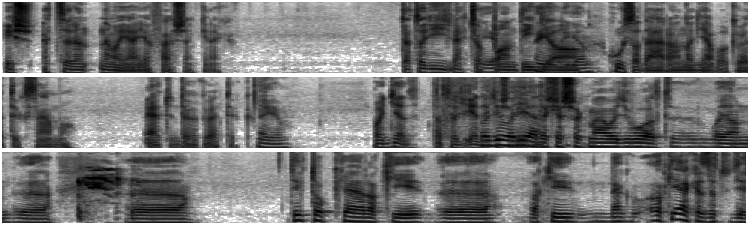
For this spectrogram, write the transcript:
és egyszerűen nem ajánlja fel senkinek. Tehát, hogy így megcsappant Igen, így igen, a igen. 20 adára nagyjából a követők száma. Eltűntek a követők. Igen. Mondjad? Tehát, hogy érdekes. Hogy, hogy érdekesek már, hogy volt olyan ö, ö, TikToker, aki, ö, aki, aki elkezdett ugye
